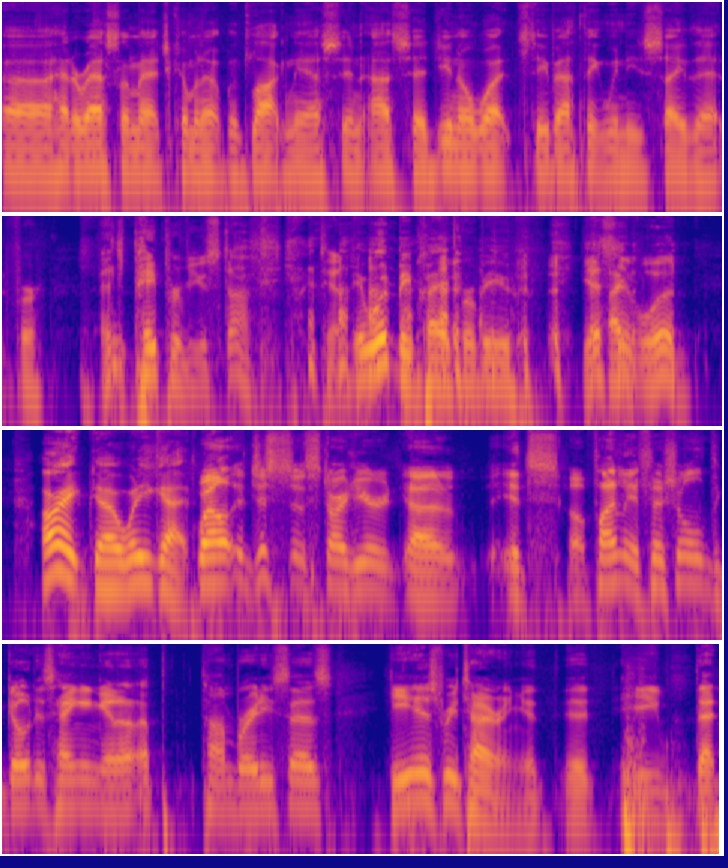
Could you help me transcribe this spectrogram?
uh, had a wrestling match coming up with Loch Ness, and I said, you know what, Steve, I think we need to save that for. It's pay per view stuff. Tim. It would be pay per view. Yes, I- it would. All right, uh, what do you got? Well, just to start here, uh, it's uh, finally official. The goat is hanging it up. Tom Brady says he is retiring. It, it he that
